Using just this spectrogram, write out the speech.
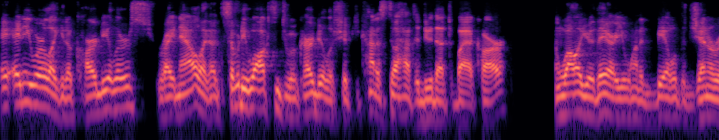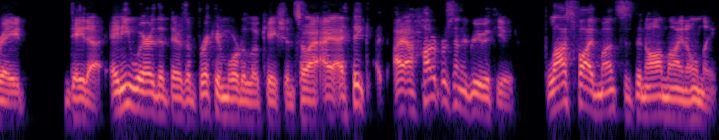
anywhere like you know car dealers right now like if somebody walks into a car dealership you kind of still have to do that to buy a car and while you're there you want to be able to generate data anywhere that there's a brick and mortar location. So i, I think i 100% agree with you. The last five months has been online only.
